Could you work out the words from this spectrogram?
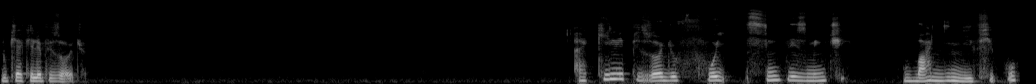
do que aquele episódio. Aquele episódio foi simplesmente magnífico.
